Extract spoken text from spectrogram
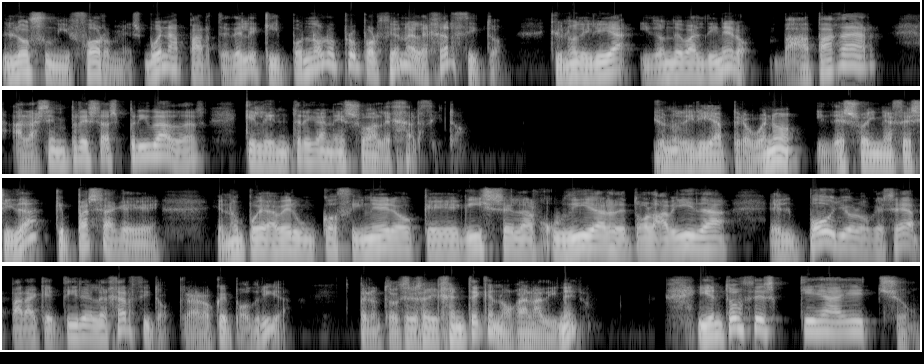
los uniformes, buena parte del equipo no lo proporciona el ejército, que uno diría, ¿y dónde va el dinero? Va a pagar a las empresas privadas que le entregan eso al ejército. Y uno diría, pero bueno, ¿y de eso hay necesidad? ¿Qué pasa? ¿Que, ¿Que, no puede haber un cocinero que guise las judías de toda la vida, el pollo, lo que sea, para que tire el ejército? Claro que podría. Pero entonces hay gente que no gana dinero. Y entonces, ¿qué ha hecho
